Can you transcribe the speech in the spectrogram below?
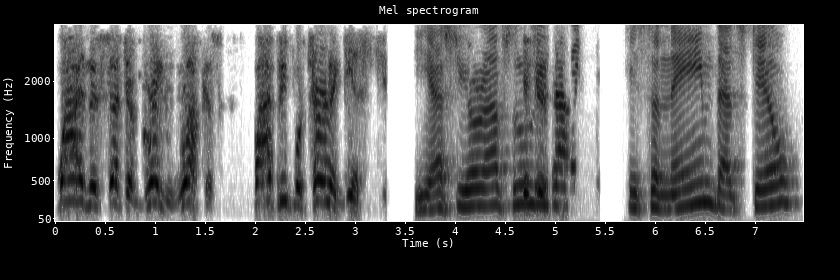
why is there such a great ruckus? Why people turn against you? Yes, you're absolutely it's right. It's a name that still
